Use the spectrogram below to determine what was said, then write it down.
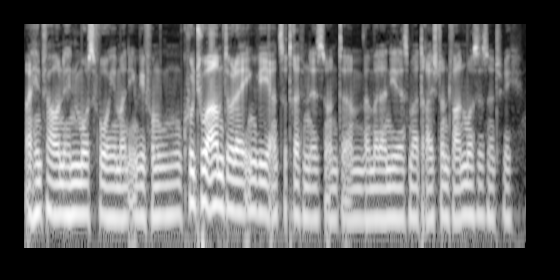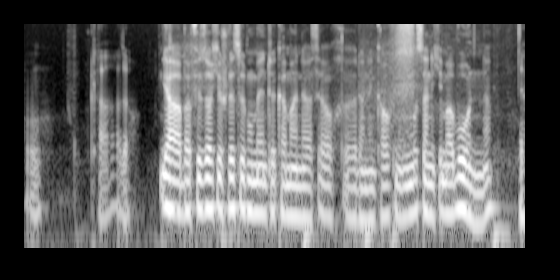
mal hinfahren hin muss, wo jemand irgendwie vom Kulturabend oder irgendwie anzutreffen ist. Und ähm, wenn man dann jedes Mal drei Stunden fahren muss, ist natürlich hm, klar. Also Ja, aber für solche Schlüsselmomente kann man das ja auch äh, dann in Kauf nehmen. Man muss ja nicht immer wohnen, ne? Ja.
